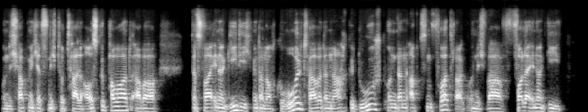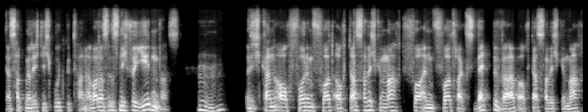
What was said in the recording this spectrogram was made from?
Und ich habe mich jetzt nicht total ausgepowert, aber das war Energie, die ich mir dann auch geholt habe, danach geduscht und dann ab zum Vortrag. Und ich war voller Energie. Das hat mir richtig gut getan. Aber das ist nicht für jeden was. Mhm. Also ich kann auch vor dem Vortrag, auch das habe ich gemacht, vor einem Vortragswettbewerb, auch das habe ich gemacht,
